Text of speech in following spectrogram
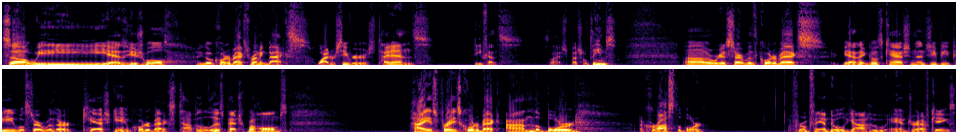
So, we, as usual, we go quarterbacks, running backs, wide receivers, tight ends, defense slash special teams. Uh, we're going to start with quarterbacks. Again, it goes cash and then GPP. We'll start with our cash game quarterbacks. Top of the list, Patrick Mahomes. Highest priced quarterback on the board across the board from FanDuel, Yahoo, and DraftKings.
